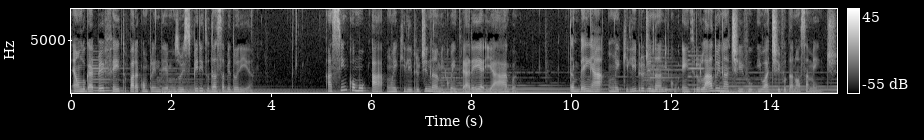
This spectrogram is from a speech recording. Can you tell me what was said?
é um lugar perfeito para compreendermos o espírito da sabedoria. Assim como há um equilíbrio dinâmico entre a areia e a água, também há um equilíbrio dinâmico entre o lado inativo e o ativo da nossa mente.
